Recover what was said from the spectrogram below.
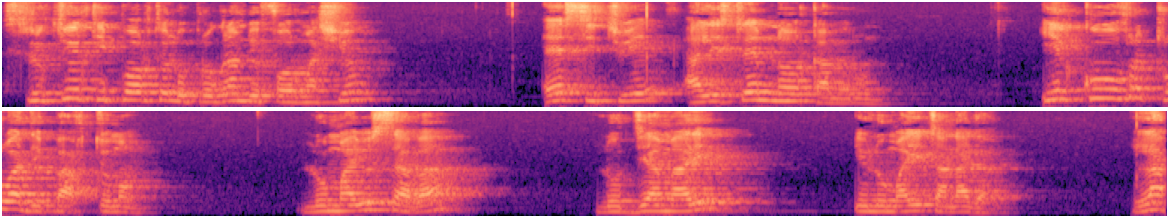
structure qui porte le programme de formation, est situé à l'extrême nord Cameroun. Il couvre trois départements, le Mayo-Sava, le Diamaré et le Maïtanaga. La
